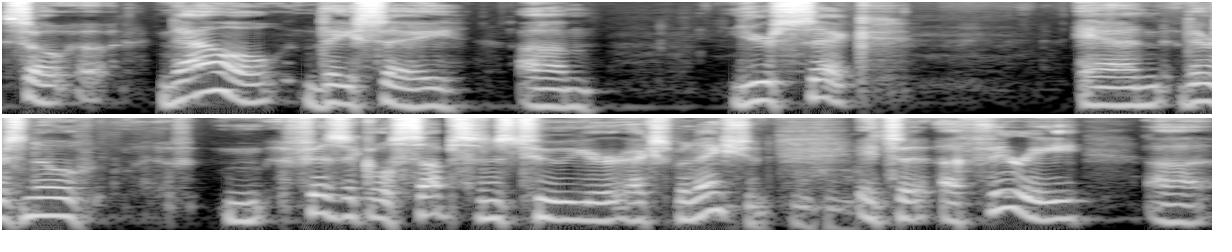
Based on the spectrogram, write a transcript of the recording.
so uh, now they say um, you're sick, and there's no physical substance to your explanation. Mm-hmm. It's a, a theory. Uh,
